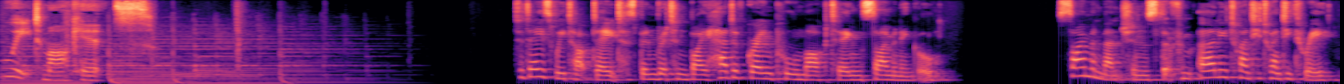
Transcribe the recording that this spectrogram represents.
Wheat markets. Today's wheat update has been written by Head of Grain Pool Marketing, Simon Ingle. Simon mentions that from early 2023,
